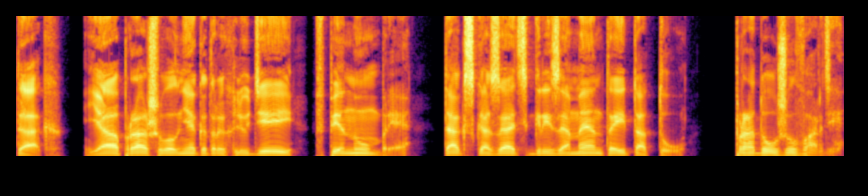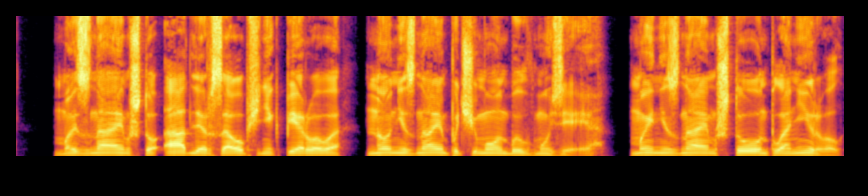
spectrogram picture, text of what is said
«Так, я опрашивал некоторых людей в Пенумбре так сказать, Гризамента и Тату. Продолжил Варди. Мы знаем, что Адлер сообщник первого, но не знаем, почему он был в музее. Мы не знаем, что он планировал,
